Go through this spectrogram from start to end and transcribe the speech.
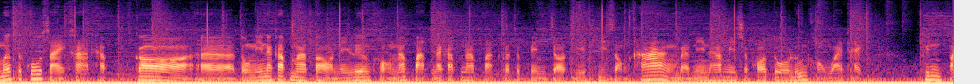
เมื่อสักครู่สายขาดครับ ก็ตรงนี้นะครับมาต่อในเรื่องของหน้าปัดนะครับ หน้าปัดก็จะเป็นจอ TFT สองข้างแบบนี้นะครับ มีเฉพาะตัวรุ่นของ y t e c ขึ้นไป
